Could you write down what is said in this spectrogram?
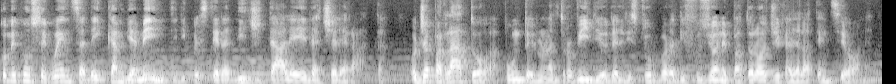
come conseguenza dei cambiamenti di quest'era digitale ed accelerata. Ho già parlato, appunto, in un altro video del disturbo da diffusione patologica dell'attenzione.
